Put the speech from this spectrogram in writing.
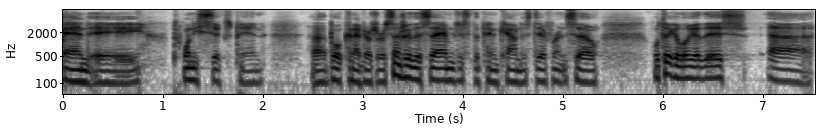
and a 26 pin. Uh, both connectors are essentially the same, just the pin count is different. So we'll take a look at this. Uh,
